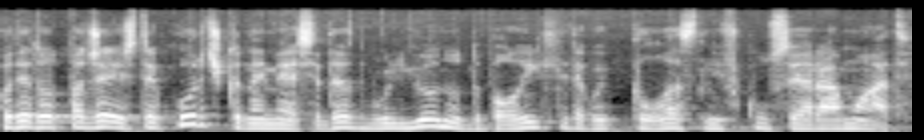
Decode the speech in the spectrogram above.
Вот эта вот поджаристая корочка на мясе даст бульону дополнительный такой классный вкус и аромат.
